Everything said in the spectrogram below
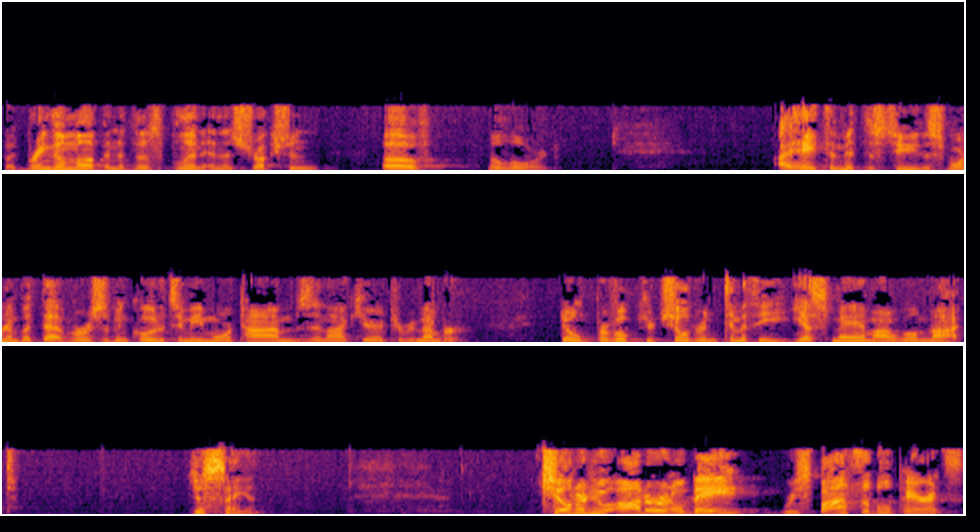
but bring them up in the discipline and instruction of the Lord. I hate to admit this to you this morning, but that verse has been quoted to me more times than I care to remember. Don't provoke your children, Timothy. Yes, ma'am, I will not. Just saying. Children who honor and obey responsible parents,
